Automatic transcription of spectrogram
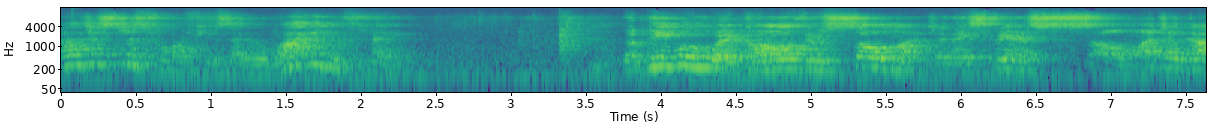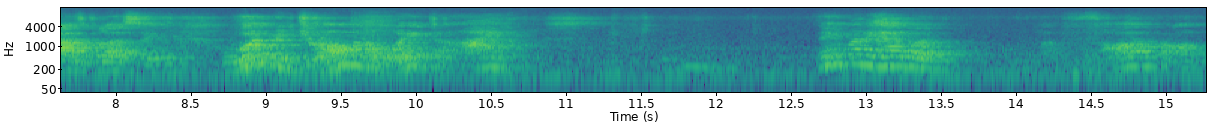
Now, just, just for a few seconds, why do you think the people who had gone through so much and experienced so much of God's blessings would be drawn away to idols? Anybody have a, a thought on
